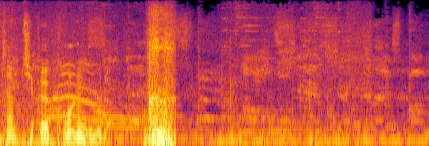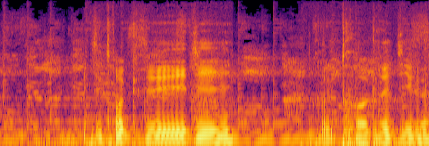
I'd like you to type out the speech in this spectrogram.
Était un petit peu con le loup là. Il était trop greedy. Trop, trop greedy le.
